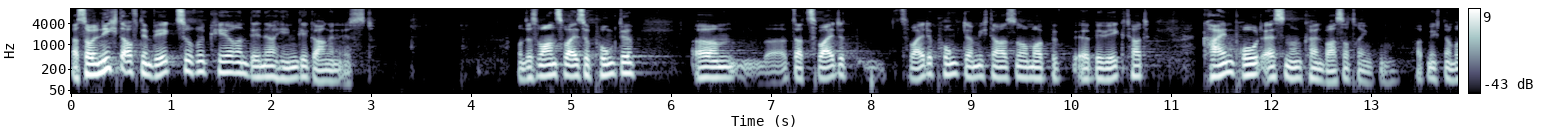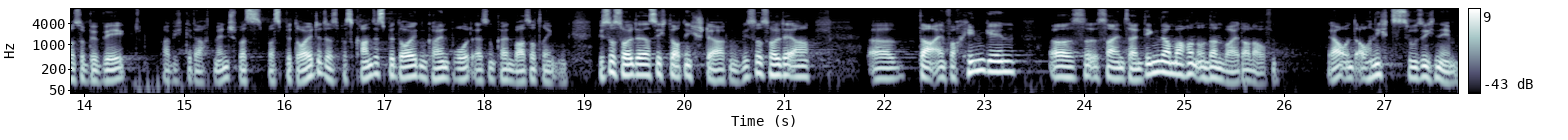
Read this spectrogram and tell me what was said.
Er soll nicht auf den Weg zurückkehren, den er hingegangen ist. Und das waren zwei so Punkte. Ähm, der zweite, zweite Punkt, der mich da also nochmal äh, bewegt hat, kein Brot essen und kein Wasser trinken. Hat mich nochmal so bewegt, habe ich gedacht, Mensch, was, was bedeutet das? Was kann das bedeuten, kein Brot essen, kein Wasser trinken? Wieso sollte er sich dort nicht stärken? Wieso sollte er äh, da einfach hingehen, äh, sein, sein Ding da machen und dann weiterlaufen? ja, und auch nichts zu sich nehmen.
